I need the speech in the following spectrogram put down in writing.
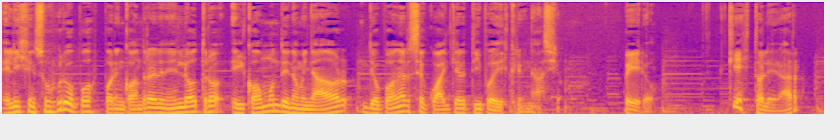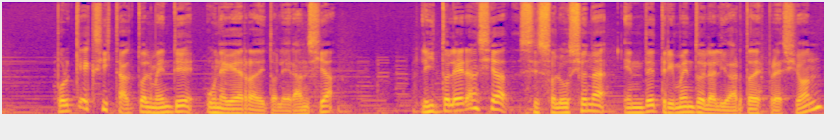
Eligen sus grupos por encontrar en el otro el común denominador de oponerse a cualquier tipo de discriminación. Pero, ¿qué es tolerar? ¿Por qué existe actualmente una guerra de tolerancia? ¿La intolerancia se soluciona en detrimento de la libertad de expresión?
